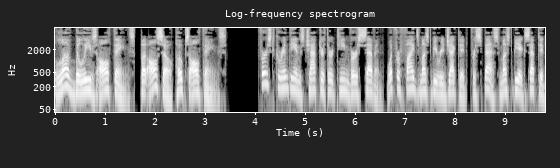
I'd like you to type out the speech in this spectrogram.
Love believes all things, but also hopes all things. 1 Corinthians chapter 13 verse 7 What for fides must be rejected for spes must be accepted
